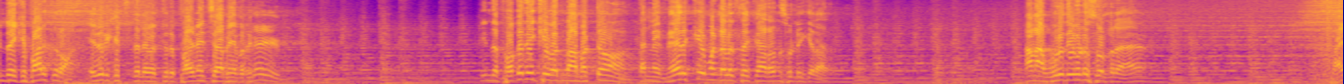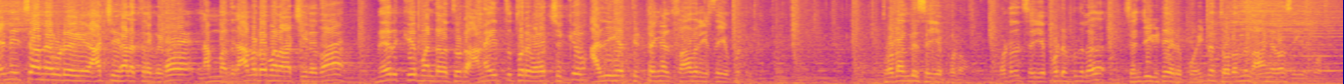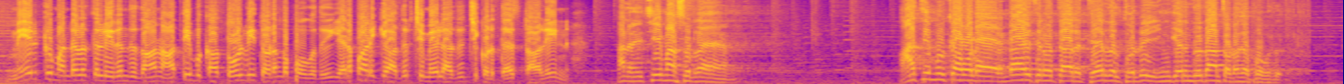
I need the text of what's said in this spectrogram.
இன்றைக்கு பார்க்கிறோம் எதிர்க்கட்சி தலைவர் திரு பழனிசாமி அவர்கள். இந்த பகுதிக்கு வந்தா மட்டும் தன்னை மேற்கு மண்டலத்துக்காரன் சொல்லிக்கிறார். ஆனா உறுதியோடு சொல்றேன் பழனிசாமி அவருடைய ஆட்சி காலத்தை விட நம்ம திராவிட மாடல் ஆட்சியில தான் மேற்கு மண்டலத்தோட அனைத்து துறை வளர்ச்சிக்கும் அதிக திட்டங்கள் சாதனை செய்யப்பட்டிருக்கு. தொடர்ந்து செய்யப்படும். தொடர்ந்து செய்யப்படும் செஞ்சுக்கிட்டே இருப்போம். இன்னும் தொடர்ந்து நாங்கள் தான் செய்ய மேற்கு மண்டலத்தில் இருந்துதான் அதிமுக தோல்வி தொடங்க போகுது. எடப்பாடிக்கு அதிர்ச்சி மேல் அதிர்ச்சி கொடுத்த ஸ்டாலின். ஆனா நிச்சயமா சொல்றேன். அதிமுகவோட ரெண்டாயிரத்தி இருபத்தி ஆறு தேர்தல் தோல்வி இங்கிருந்து தான் தொடங்க போகுது.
